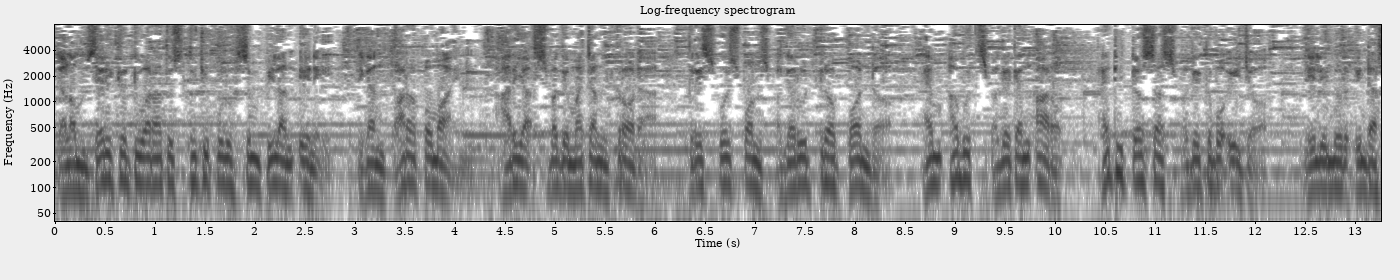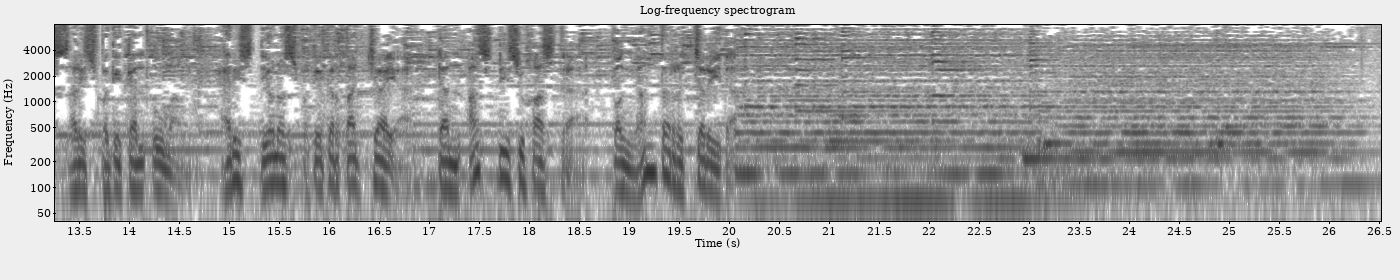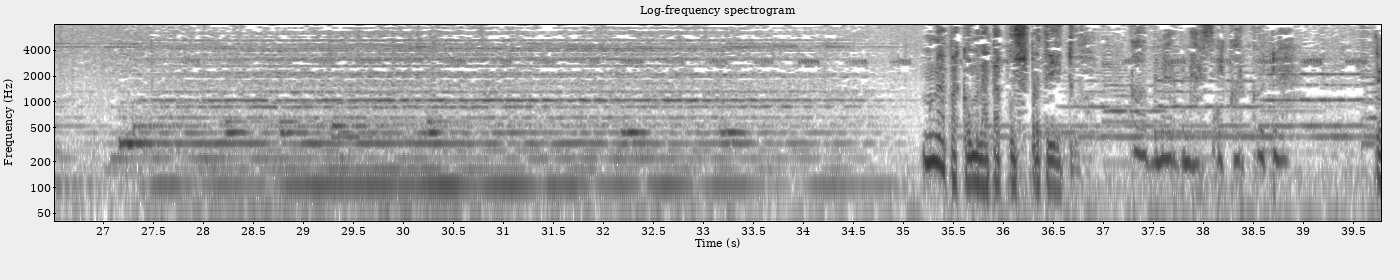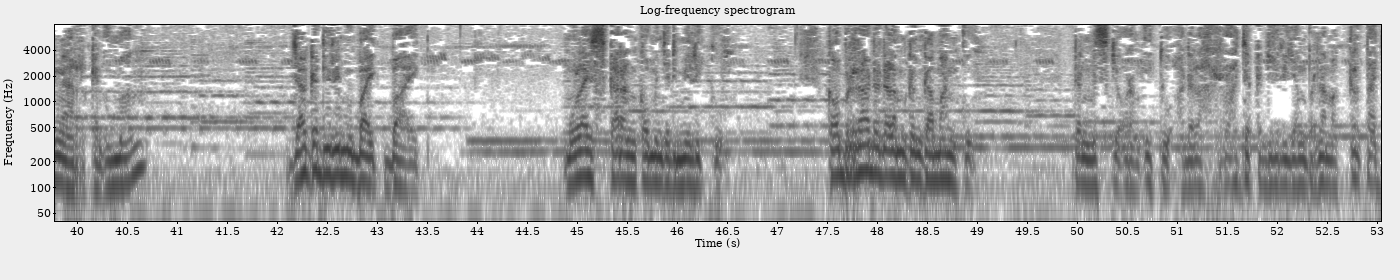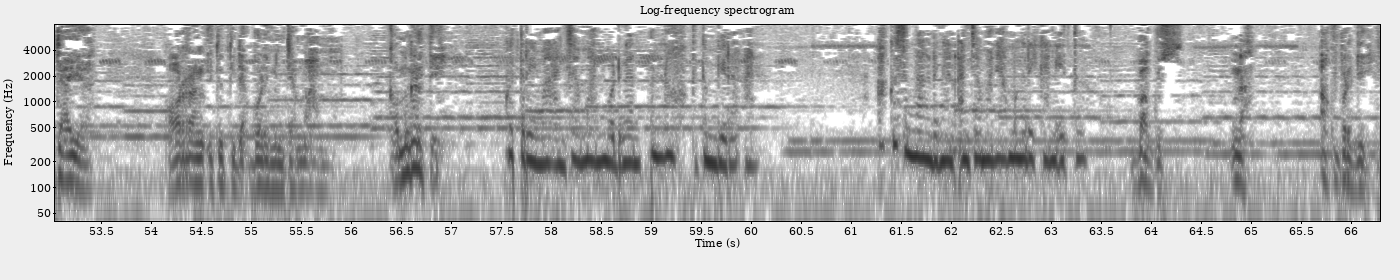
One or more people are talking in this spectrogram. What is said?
Dalam seri ke-279 ini, dengan para pemain, Arya sebagai Macan Kroda, Chris Uspon sebagai Rudra Bondo, M. Abud sebagai Ken Arok, Edi Dosa sebagai Kebo Ijo, Lili Nur Indah Sari sebagai Ken Umang, Haris Diono sebagai Kertajaya, dan Asdi Suhastra, pengantar cerita. Mengapa kau menatapku seperti itu? Dengarkan, Umang. Jaga dirimu baik-baik. Mulai sekarang kau menjadi milikku. Kau berada dalam genggamanku. Dan meski orang itu adalah Raja Kediri yang bernama Kertajaya, orang itu tidak boleh menjamahmu. Kau mengerti? Ku terima ancamanmu dengan penuh kegembiraan. Aku senang dengan ancaman yang mengerikan itu. Bagus. Nah, aku pergi.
